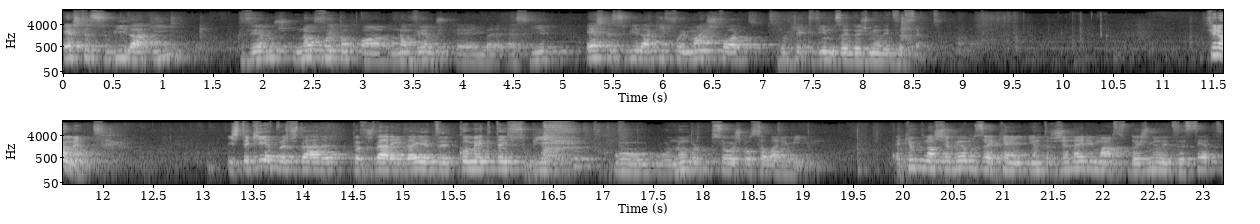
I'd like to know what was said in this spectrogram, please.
esta subida aqui que vemos não foi tão. Oh, não vemos, é ainda a seguir, esta subida aqui foi mais forte do que a que vimos em 2017. Finalmente, isto aqui é para vos dar, para vos dar a ideia de como é que tem subido o, o número de pessoas com o salário mínimo. Aquilo que nós sabemos é que entre janeiro e março de 2017,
